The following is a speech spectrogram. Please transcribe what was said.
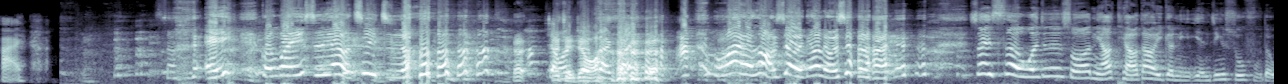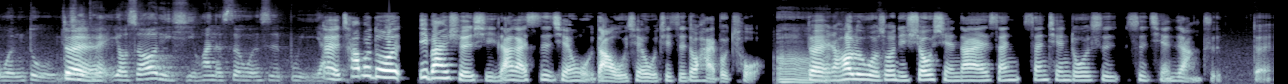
白，哎，关关医师要有气质哦，要剪掉 啊！我爱很好笑，一定要留下来。所以色温就是说，你要调到一个你眼睛舒服的温度，对。有时候你喜欢的色温是不一样，对，差不多。一般学习大概四千五到五千五，其实都还不错。嗯，对。然后如果说你休闲，大概三三千多四四千这样子。对，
